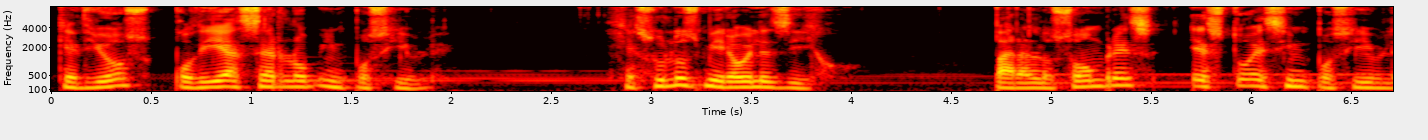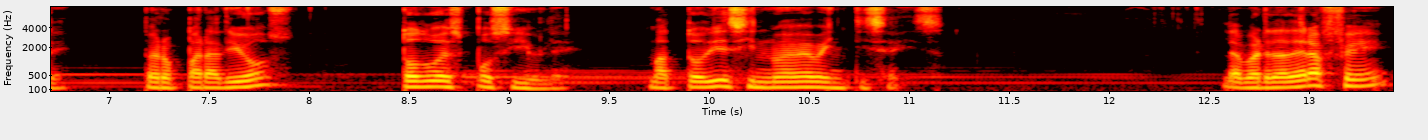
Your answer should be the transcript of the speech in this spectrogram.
que Dios podía hacer lo imposible. Jesús los miró y les dijo, Para los hombres esto es imposible, pero para Dios todo es posible. Mató 19:26. La verdadera fe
